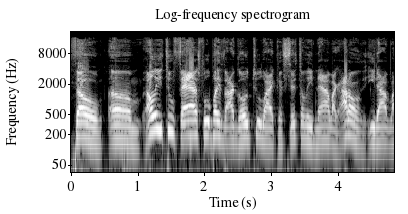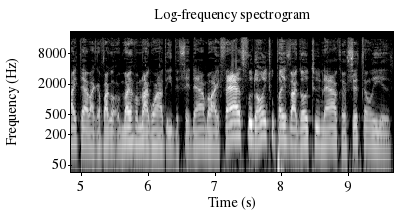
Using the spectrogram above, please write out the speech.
So, um, only two fast food places I go to like consistently now. Like I don't eat out like that. Like if I go, like if I'm not going out to eat to sit down, but like fast food, the only two places I go to now consistently is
